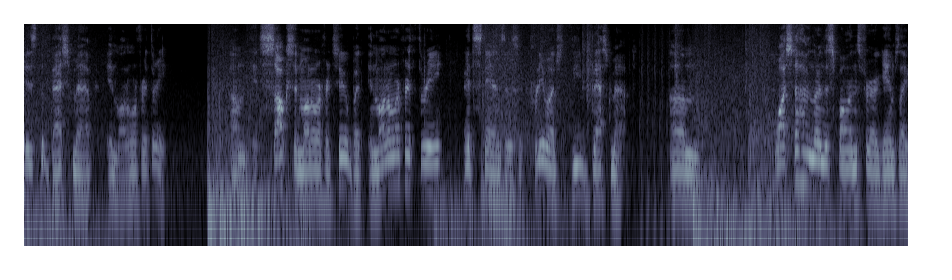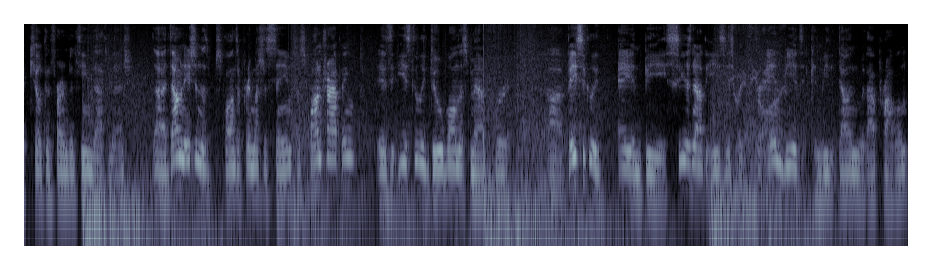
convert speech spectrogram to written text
is the best map in Modern Warfare 3. Um, it sucks in Modern Warfare 2, but in Modern Warfare 3, it stands as pretty much the best map. Um, well, I still haven't learned the spawns for games like Kill Confirmed and Team Deathmatch. Uh, Domination, the spawns are pretty much the same, so spawn trapping is easily doable on this map for uh, basically A and B. C is not the easiest, but for A and B it can be done without problem.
